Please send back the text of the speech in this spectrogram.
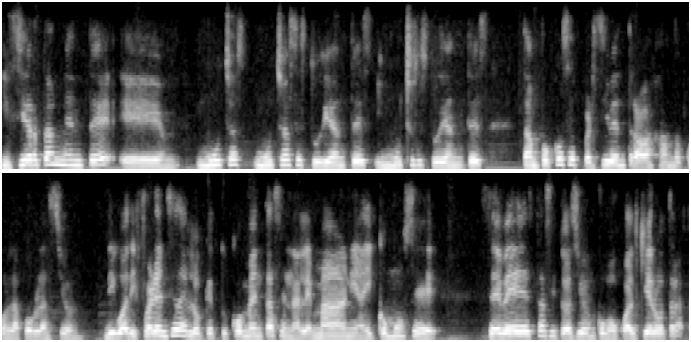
Y ciertamente eh, muchas, muchas estudiantes y muchos estudiantes tampoco se perciben trabajando con la población. Digo, a diferencia de lo que tú comentas en Alemania y cómo se, se ve esta situación como cualquier otra,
